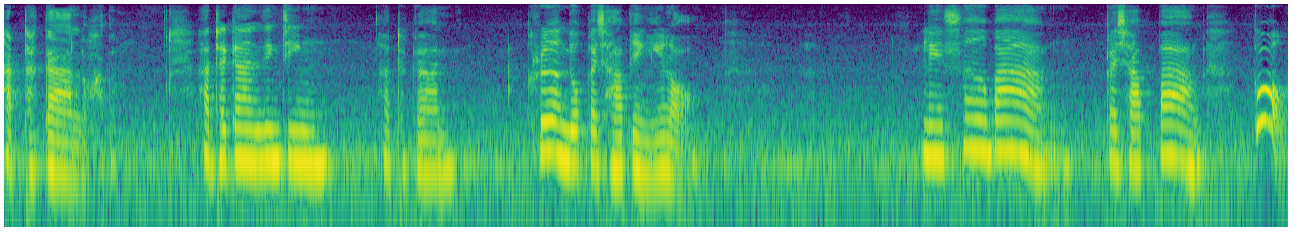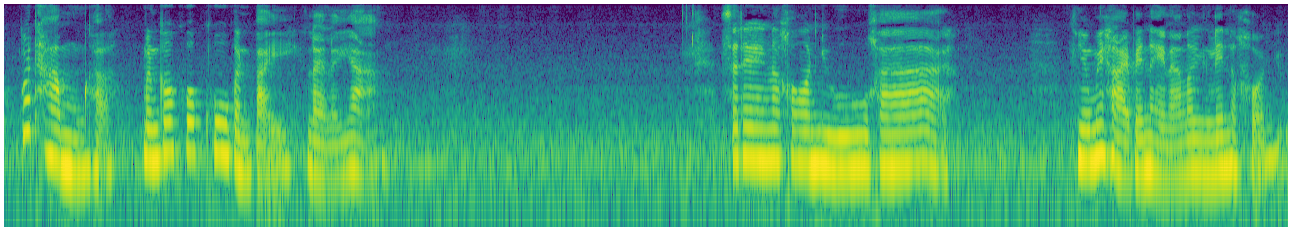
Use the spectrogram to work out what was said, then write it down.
หัตถการเหรอคะ หัตถการจริง ๆ หัตถการ เครื่องยกกระชับอย่างนี้หรอ เลเซอร์บ้าง กระชับบ้าง ก็ ก็ทำค่ะ มันก็ควบคู่กันไปหลาย ๆ อย่าง แสดงละครอยู่ค่ะ ยังไม่หายไปไหนนะ เรายังเล่นละครอยู่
